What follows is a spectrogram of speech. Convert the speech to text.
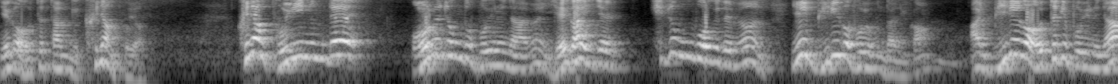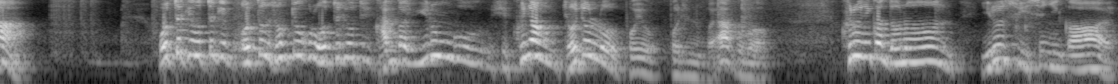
얘가 어떻다는 게 그냥 보여. 그냥 보이는데 어느 정도 보이느냐 하면 얘가 이제 십성 공부하게 되면 얘 미래가 보여본다니까. 아니 미래가 어떻게 보이느냐? 어떻게 어떻게 어떤 성격으로 어떻게 어떻게 간다 이런 것이 그냥 저절로 보여 버리는 거야 그거. 그러니까 너는 이럴 수 있으니까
